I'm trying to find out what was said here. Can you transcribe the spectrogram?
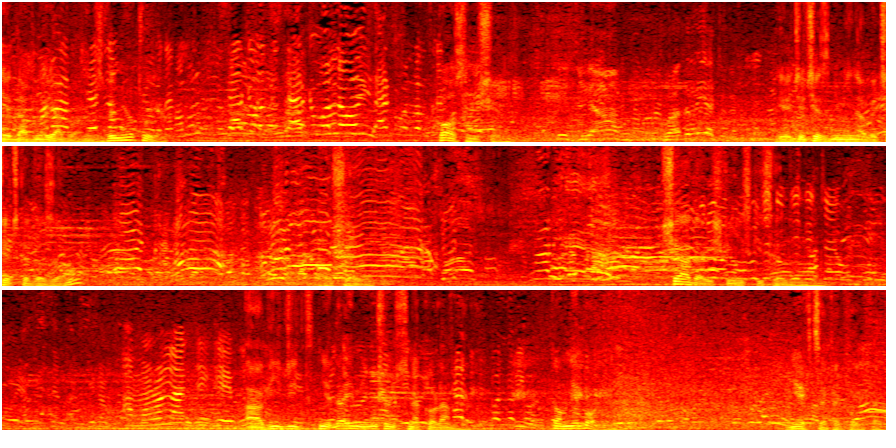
Niedawno jadłam, zwymiotuję. Posuń się. Jedziecie z nimi na wycieczkę do zoo? Osioł. Siadaj, świński synu. A Widżit nie daje mi usiąść na kolanach. To mnie boli. Nie chcę tak jechać.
